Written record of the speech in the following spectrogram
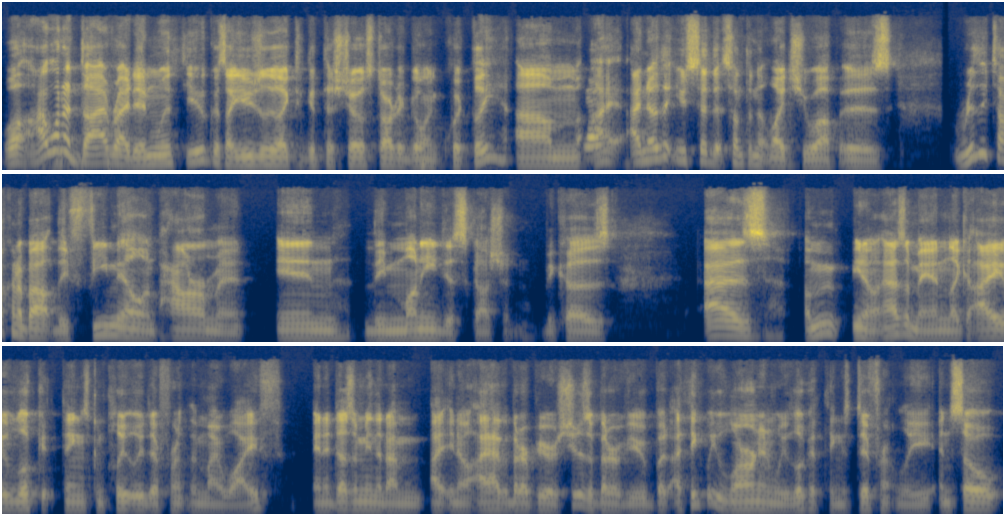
Well, I want to dive right in with you because I usually like to get the show started going quickly. Um, I, I know that you said that something that lights you up is really talking about the female empowerment in the money discussion because as a, you know as a man like i look at things completely different than my wife and it doesn't mean that i'm I, you know i have a better view or she has a better view but i think we learn and we look at things differently and so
